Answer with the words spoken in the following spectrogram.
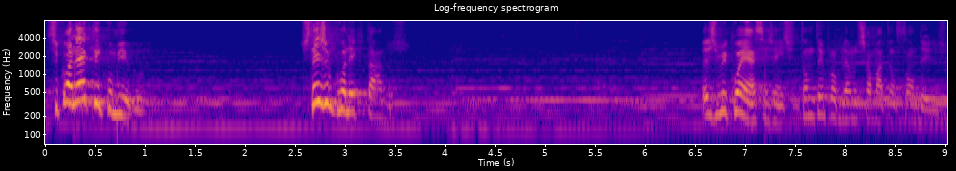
Se conectem comigo. Estejam conectados. Eles me conhecem, gente, então não tem problema de chamar a atenção deles.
